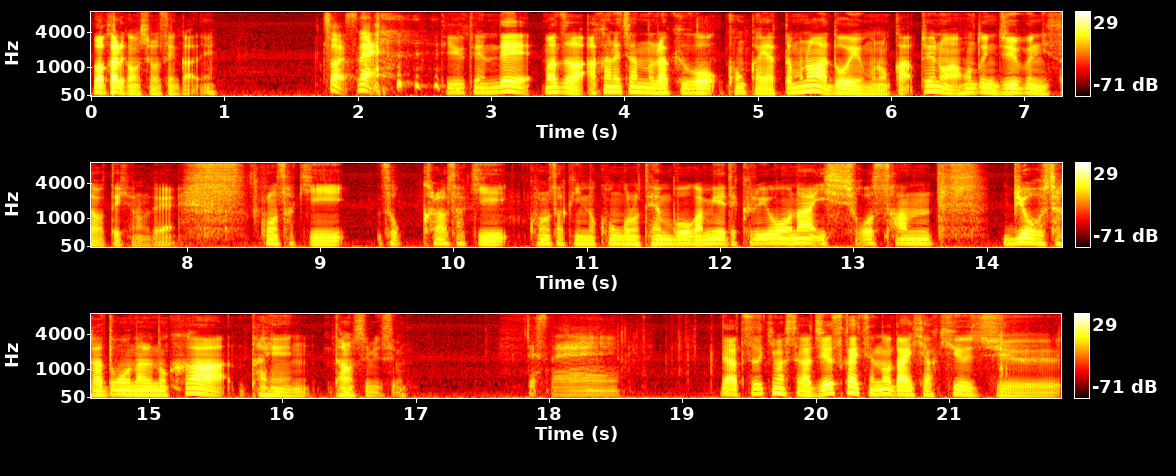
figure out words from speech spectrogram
分かるかもしれませんからね。そうですね。っていう点でまずはあかねちゃんの落語今回やったものはどういうものかというのは本当に十分に伝わってきたのでこの先そこから先この作品の今後の展望が見えてくるような一生さん描写がどうなるのかが大変楽しみですよですね。では続きましてが「ジュース回戦」の第193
